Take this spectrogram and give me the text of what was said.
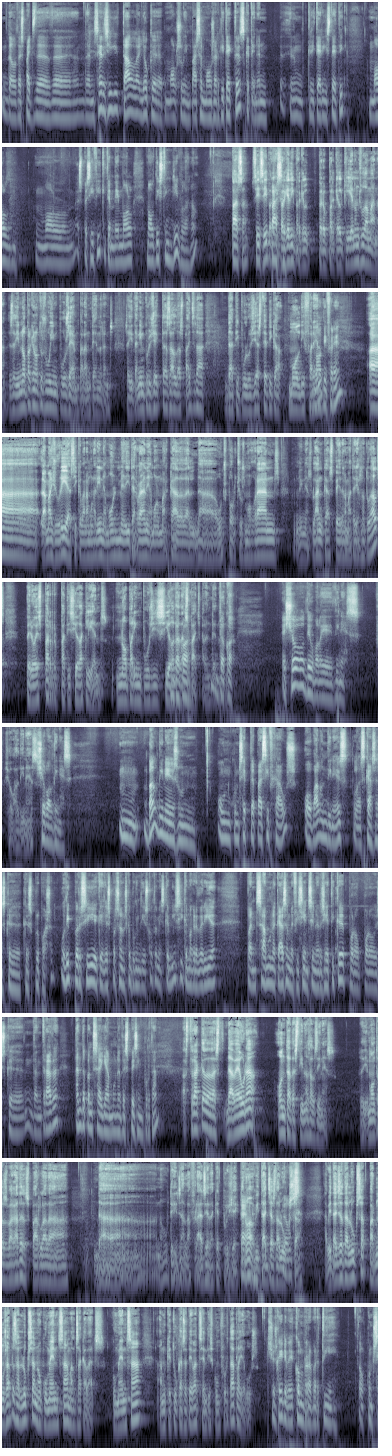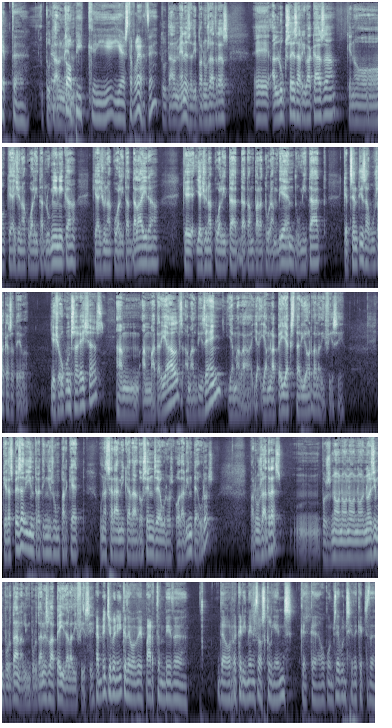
del despatx d'en de, de, Sergi, tal, allò que molt sovint passa amb molts arquitectes que tenen un criteri estètic molt, molt específic i també molt, molt distingible, no? Passa, sí, sí, perquè, Passa. perquè dic, perquè, però perquè el client ens ho demana, és a dir, no perquè nosaltres ho imposem per entendre'ns, és a dir, tenim projectes al despatx de, de tipologia estètica molt diferent. Molt diferent. Uh, la majoria sí que van amb una línia molt mediterrània, molt marcada d'uns porxos molt grans, amb línies blanques, pedra, materials naturals, però és per petició de clients, no per imposició de despatx, per entendre'ns. D'acord. Això deu valer diners. Això val diners. Això val diners. Mm, val diners un, un concepte passive house o valen diners les cases que, que es proposen. Ho dic per si aquelles persones que puguin dir escolta, més que a mi sí que m'agradaria pensar en una casa amb eficiència energètica, però, però és que d'entrada han de pensar ja en una despesa important? Es tracta de, de veure on te destines els diners. És a dir, moltes vegades es parla de, de no, utilitzant la frase d'aquest projecte, no? habitatges de luxe. De luxe habitatges de luxe, per nosaltres el luxe no comença amb els acabats, comença amb que tu a casa teva et sentis confortable i a gust. Això és gairebé com revertir el concepte Totalment. tòpic i, i establert, eh? Totalment, és a dir, per nosaltres eh, el luxe és arribar a casa, que, no, que hi hagi una qualitat lumínica, que hi hagi una qualitat de l'aire, que hi hagi una qualitat de temperatura ambient, d'humitat, que et sentis a gust a casa teva. I això ho aconsegueixes amb, amb materials, amb el disseny i amb la, i amb la pell exterior de l'edifici. Que després a dintre tinguis un parquet, una ceràmica de 200 euros o de 20 euros, per nosaltres doncs no, no, no, no, no és important, l'important és la pell de l'edifici. Em veig a venir que deu haver part també de, dels requeriments dels clients, que, que alguns deuen ser d'aquests de,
